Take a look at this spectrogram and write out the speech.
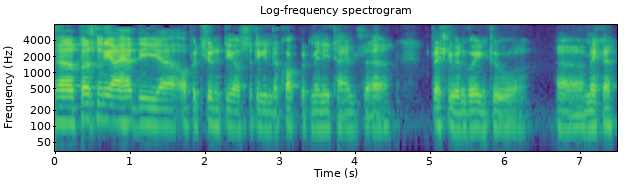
Uh, personally, I had the uh, opportunity of sitting in the cockpit many times, uh, especially when going to uh, Mecca,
